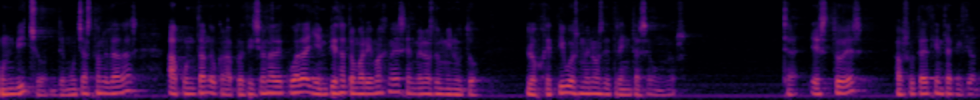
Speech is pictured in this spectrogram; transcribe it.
un bicho de muchas toneladas, apuntando con la precisión adecuada y empieza a tomar imágenes en menos de un minuto. El objetivo es menos de 30 segundos. Esto es absoluta ciencia ficción.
